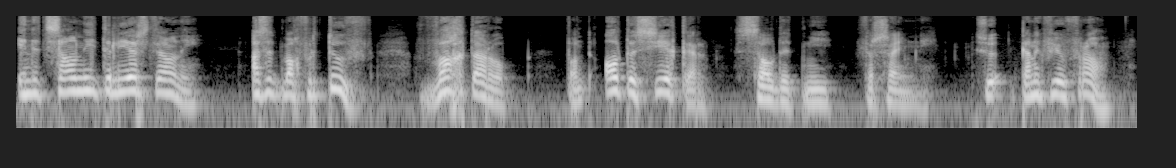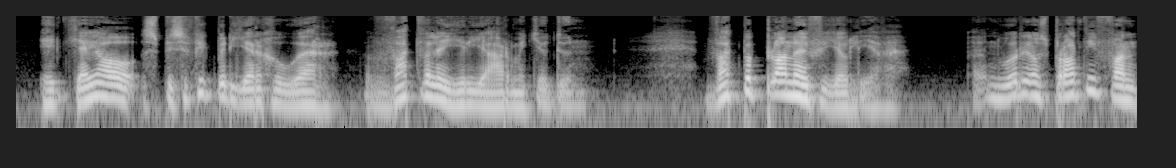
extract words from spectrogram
en dit sal nie teleurstel nie. As dit mag vertoef, wag daarop, want al te seker sal dit nie versuim nie. So kan ek vir jou vra, het jy al spesifiek by die Here gehoor wat wil hy hierdie jaar met jou doen? Wat beplan hy vir jou lewe? En hoor jy ons praat nie van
